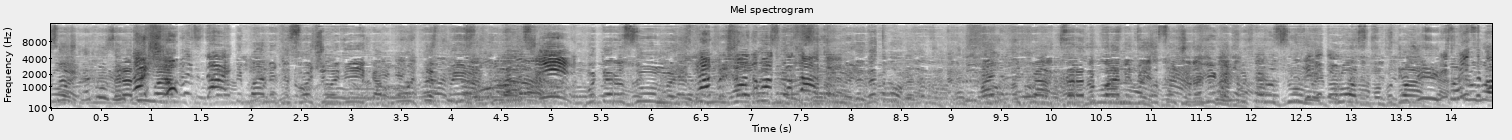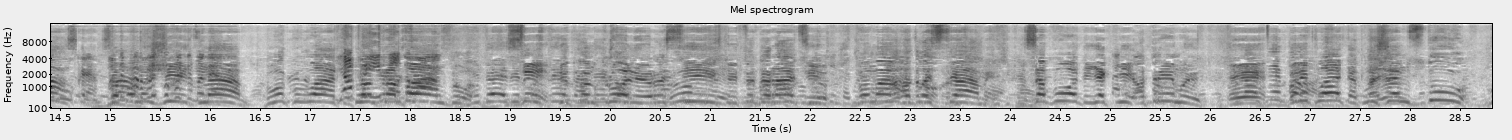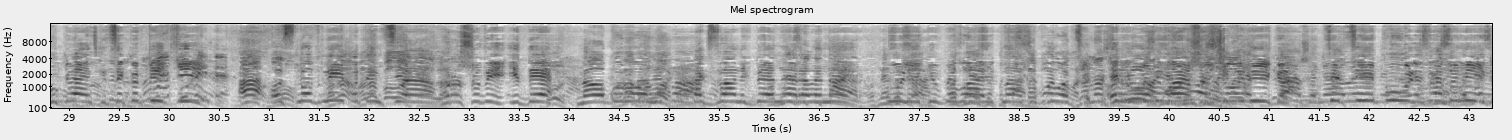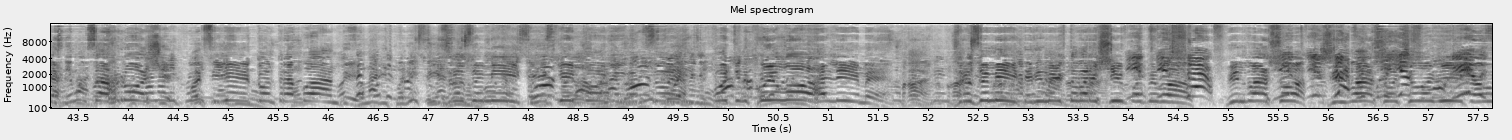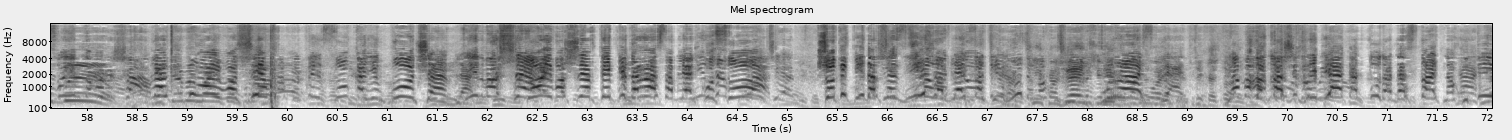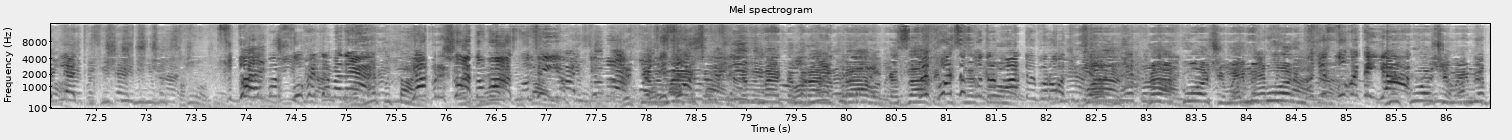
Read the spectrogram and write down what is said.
герой. Заради пам'яті- ви здатні? заради пам'яті свого чоловіка. Будьте пильні. Будьте розумною. Я прийшов до вас сказати. Заради пам'яті чоловіка, будьте розумною. Просимо, будь ласка. Допоможіть нам блокувати контрабанду з підконтрольною Російською Федерацією двома областями. Заводи, які отримують, е, вони платять лише мзду в українській, це копійки. А основний потенціал грошовий іде на оборону так званих ДНР, ЛНР. Пулі, які вбивають наших хлопців. Друзі вашого чоловіка. Це ці пулі, зрозумійте, за гроші оцієї контрабанди. Зрозумійте, який працює. Путін хуйло галіме. Зрозумійте, він моїх товаришів Він твій побивав. шеф. Він вашого, Він твій шеф, він він вашого твоєї чоловіка слуги, своїм вбив. товаришам. Яке ви Кто маєте его шеф, нахуй ты, сука, ебучая, блядь? Він ваш шеф. Кто его шеф, ты, пидораса, блядь, Він кусок? шеф Что ты, пидорша, сделала, блядь, таким Тихо, Мразь, блядь. Я могу наших ребят оттуда достать, нахуй, ты, блядь. Сюди, послухайте мене! Я прийшла до вас, ну це є Яке ви маєте, моральне право Ви казати хочете з після контрабандою боротися? Так, хочемо, і ми боремося. Слухайте Ми як! хочемо, і ми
